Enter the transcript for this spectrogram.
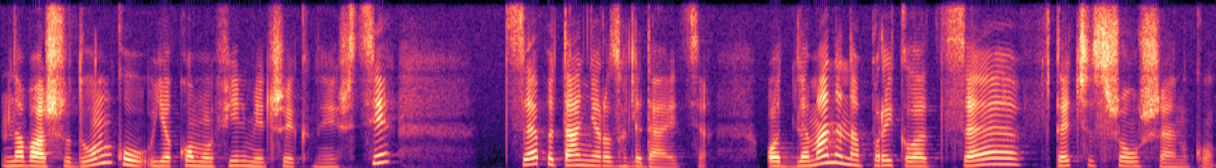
на вашу думку, у якому фільмі чи книжці це питання розглядається. От для мене, наприклад, це втеча з Шоушенку.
